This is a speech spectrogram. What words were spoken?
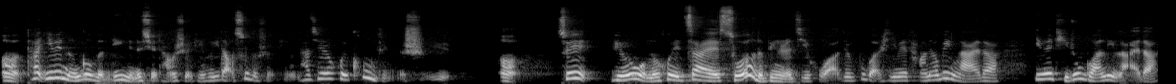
嗯，它因为能够稳定你的血糖水平和胰岛素的水平，它其实会控制你的食欲，嗯，所以比如我们会在所有的病人几乎啊，就不管是因为糖尿病来的，因为体重管理来的，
